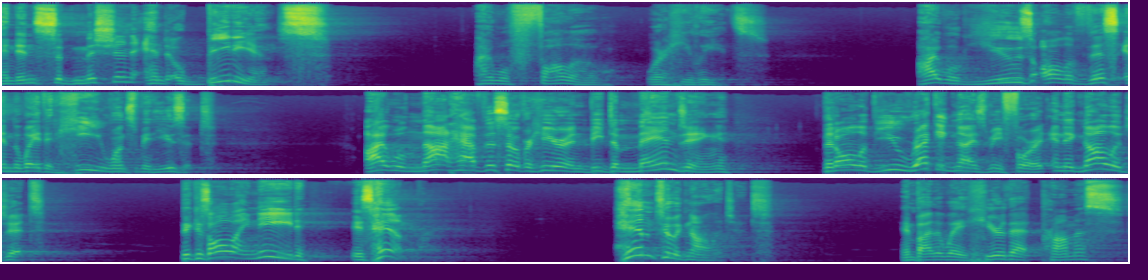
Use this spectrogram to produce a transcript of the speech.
And in submission and obedience, I will follow where He leads. I will use all of this in the way that He wants me to use it. I will not have this over here and be demanding that all of you recognize me for it and acknowledge it because all I need is Him. Him to acknowledge it. And by the way, hear that promise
